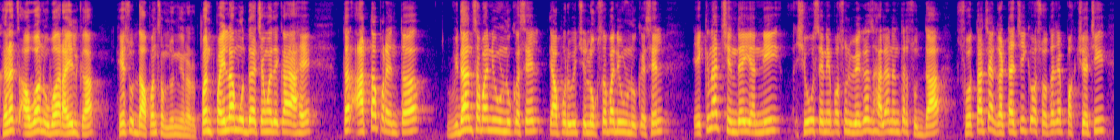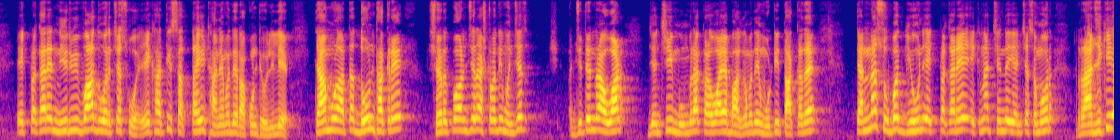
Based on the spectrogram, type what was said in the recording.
खरंच आव्हान उभा राहील का? हे सुद्धा आपण समजून घेणार आहोत. पण पहिला मुद्दा याच्यामध्ये काय आहे? तर आतापर्यंत विधानसभा निवडणूक असेल त्यापूर्वीची लोकसभा निवडणूक असेल एकनाथ शिंदे यांनी शिवसेनेपासून वेगळं झाल्यानंतर सुद्धा स्वतःच्या गटाची किंवा स्वतःच्या पक्षाची एक प्रकारे निर्विवाद वर्चस्व एक हाती सत्ताही ठाण्यामध्ये राखून ठेवलेली आहे. त्यामुळे आता दोन ठाकरे शरद पवारांची राष्ट्रवादी म्हणजेच जितेंद्र आव्हाड ज्यांची मुंब्रा कळवा या भागामध्ये मोठी ताकद आहे. त्यांना सोबत घेऊन एक प्रकारे एकनाथ शिंदे यांच्यासमोर राजकीय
